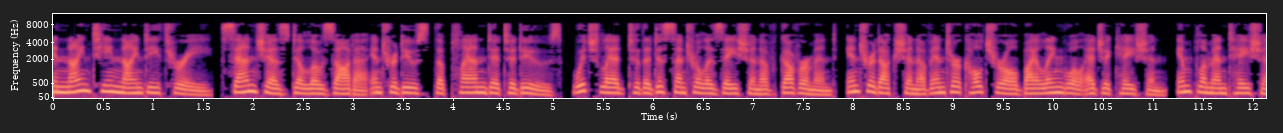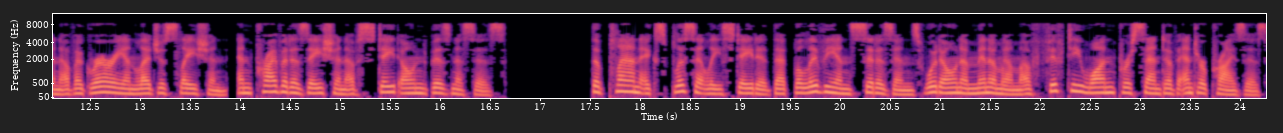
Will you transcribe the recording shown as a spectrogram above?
In 1993, Sanchez de Lozada introduced the Plan de Todos, which led to the decentralization of government, introduction of intercultural bilingual education, implementation of agrarian legislation, and privatization of state-owned businesses. The plan explicitly stated that Bolivian citizens would own a minimum of 51% of enterprises.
